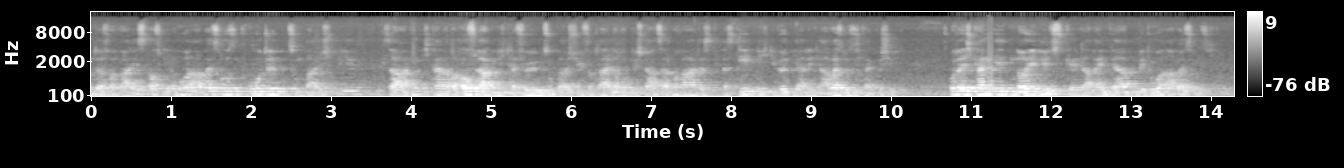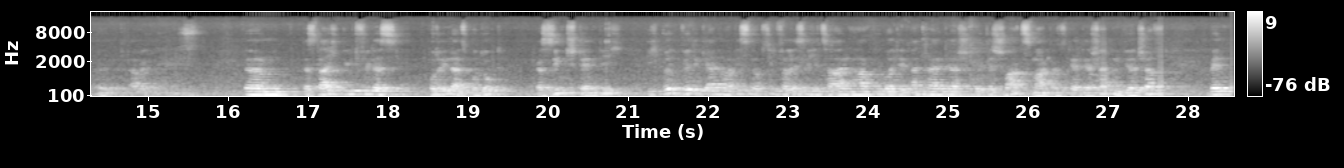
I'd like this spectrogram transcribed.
unter Verweis auf die hohe Arbeitslosenquote zum Beispiel sagen, ich kann aber Auflagen nicht erfüllen, zum Beispiel Verkleinerung des Staatsapparates, das geht nicht, die würden die alle in die Arbeitslosigkeit geschickt. Oder ich kann eben neue Hilfsgelder einwerben mit hoher Arbeitslosigkeit. Ähm, das gleiche gilt für das Bruttoinlandsprodukt. Das sinkt ständig. Ich würde gerne mal wissen, ob Sie verlässliche Zahlen haben über den Anteil der, des Schwarzmarkts, also der, der Schattenwirtschaft. Wenn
